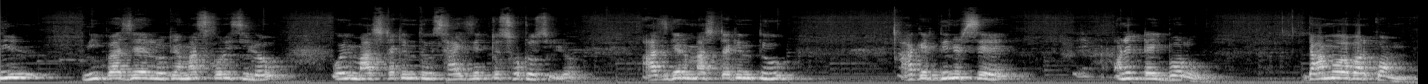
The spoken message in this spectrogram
দিন নিপা যে লোটে মাছ করেছিল। ওই মাছটা কিন্তু সাইজ একটু ছোট ছিল। আজকের মাছটা কিন্তু আগের দিনের চেয়ে অনেকটাই বড়। দামও আবার কম।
